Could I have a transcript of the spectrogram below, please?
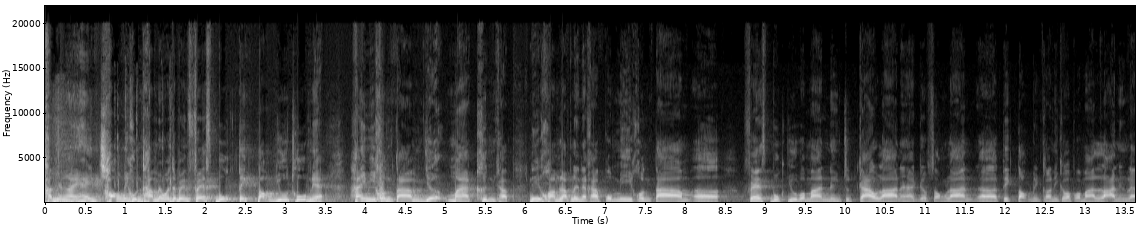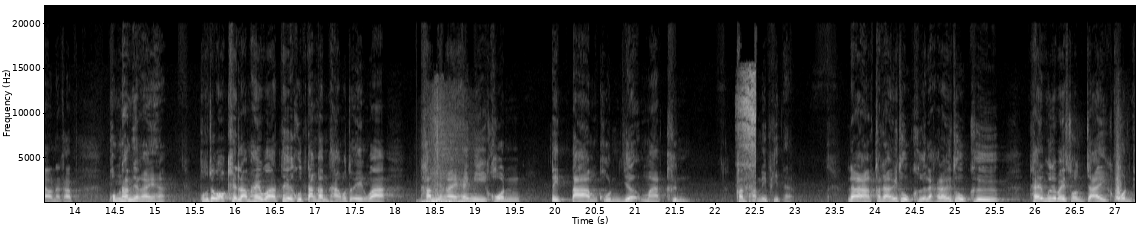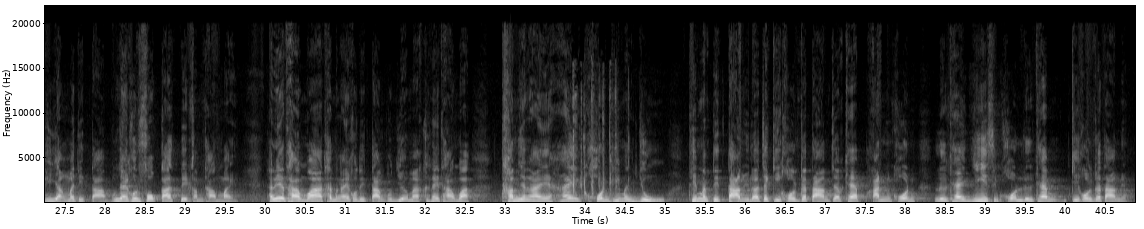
ทำยังไงให้ช่องที่คุณทำไม่ว่าจะเป็น Facebook TikTok YouTube เนี่ยให้มีคนตามเยอะมากขึ้นครับ นี่ความลับเลยนะครับ ผมมีคนตามเอ่อ Facebook อยู่ประมาณ 1.9 ล้านนะฮะเกือบ 2 ล้านเอ่อ TikTok นี่ก่อนนี้ก็ประมาณล้านหนึ่งแล้วนะครับ ผมทำยังไงฮะผมจะบอกเคล็ดลับให้ว่าถ้าเกิดคุณตั้งคำถามกับตัวเองว่าทำยังไงให้มีคนติดตามคุณเยอะมากขึ้นคำถามนี้ผิดฮะแล้วคำถามที่ถูกคืออะไรคำถามที่ถูกคือแทนที่คุณจะไปสนใจคนที่ยังไม่ติดตามผมอยากให้คุณโฟกัสเปลี่ยนคำถามใหม่ แทนที่จะถามว่าทำยังไงให้คนติดตามคุณเยอะมากขึ้นให้ถามว่าทำยังไงให้คนที่มันอยู่ที่มันติดตามอยู่แล้วจะกี่คนก็ตามจะแค่พันคน หรือแค่ 20 คน หรือแค่กี่คนก็ตามเนี่ย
